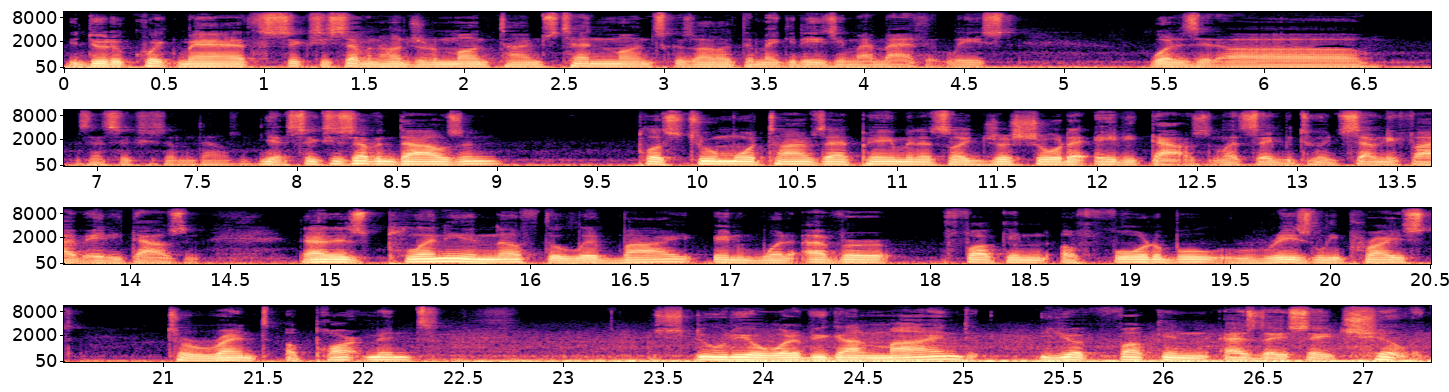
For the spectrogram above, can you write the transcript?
you do the quick math, 6,700 a month times 10 months, because I like to make it easy, my math at least what is it? Uh, is that sixty-seven thousand? Yeah, sixty-seven thousand plus two more times that payment. It's like just short of eighty thousand. Let's say between seventy-five, eighty thousand. That is plenty enough to live by in whatever fucking affordable, reasonably priced to rent apartment, studio, whatever you got in mind. You're fucking, as they say, chilling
